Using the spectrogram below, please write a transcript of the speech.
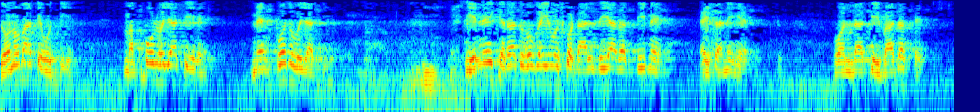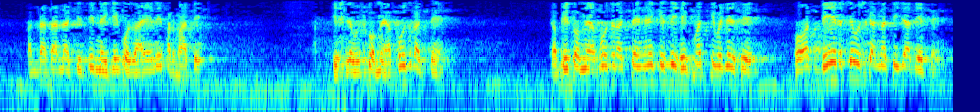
دونوں باتیں ہوتی ہیں۔ مقبول ہو جاتی ہے، محفوظ ہو جاتی ہے۔ یہ نہیں کہ رد ہو گئی، اس کو ڈال دیا ردی میں۔ ایسا نہیں ہے۔ وہ اللہ کی عبادت ہے۔ اللہ تعالیٰ کسی نیکی کو ضائع نہیں فرماتے۔ اس لیے اس کو محفوظ رکھتے ہیں۔ کبھی تو محفوظ رکھتے ہیں کسی حکمت کی وجہ سے۔ بہت دیر سے اس کا نتیجہ دیتے ہیں۔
